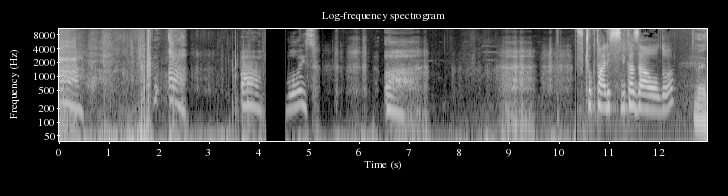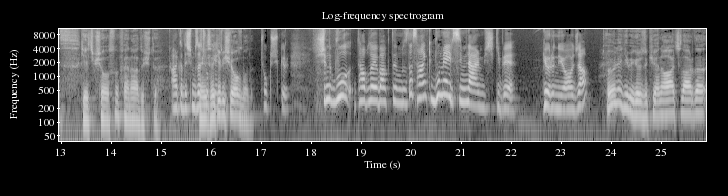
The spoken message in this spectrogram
Ah! Ah! Ah! Boys! Çok talihsiz bir kaza oldu. Evet geçmiş olsun fena düştü. Arkadaşımıza çok Neyse ki bir geçmiş şey olsun. olmadı. Çok şükür. Şimdi bu tabloya baktığımızda sanki bu mevsimlermiş gibi görünüyor hocam. Öyle gibi gözüküyor. Yani ağaçlarda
